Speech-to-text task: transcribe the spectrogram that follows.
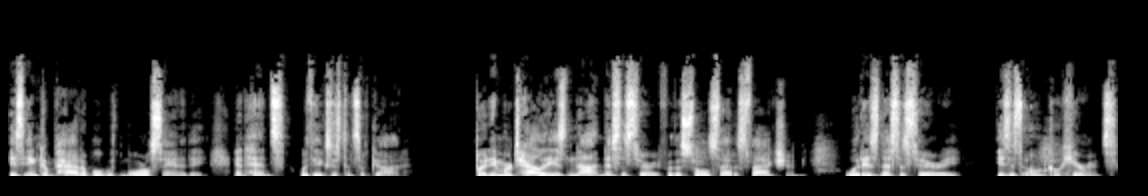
is incompatible with moral sanity and hence with the existence of God. But immortality is not necessary for the soul's satisfaction. What is necessary is its own coherence,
